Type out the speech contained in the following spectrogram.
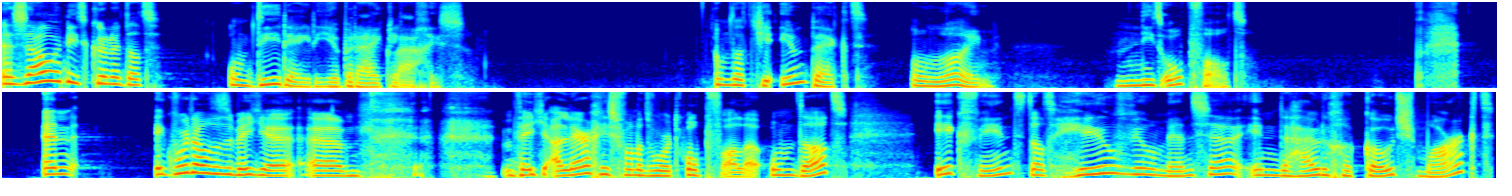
En zou het niet kunnen dat om die reden je bereik laag is? Omdat je impact online niet opvalt. En ik word altijd een beetje, ehm, een beetje allergisch van het woord opvallen, omdat ik vind dat heel veel mensen in de huidige coachmarkt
